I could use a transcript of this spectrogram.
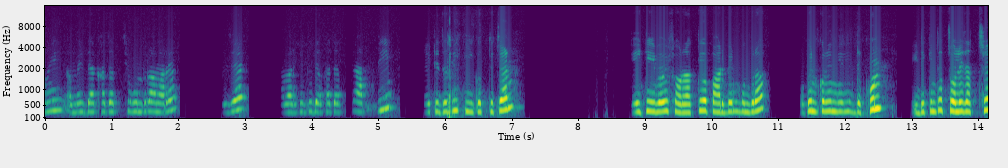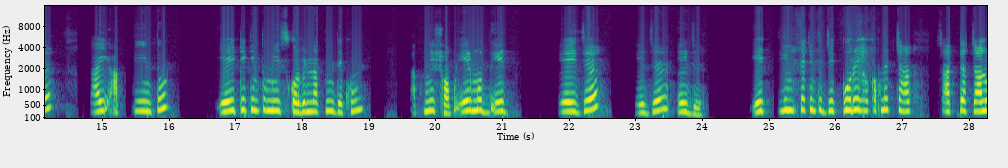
আমি আমি দেখা যাচ্ছে বন্ধুরা আমারে, এই যে আমার কিন্তু দেখা যাচ্ছে আপনি এটা যদি ই করতে চান, এইটা এইভাবে সরাতেও পারবেন বন্ধুরা। ওপেন করে নিলে দেখুন। এটা কিন্তু চলে যাচ্ছে। তাই আপনি কিন্তু এইটি কিন্তু মিস করবেন না। আপনি দেখুন, আপনি সব এর মধ্যে এই যে এই যে এই যে, এই তিনটা কিন্তু যে করেই হোক আপনার চার, চারটা চালু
